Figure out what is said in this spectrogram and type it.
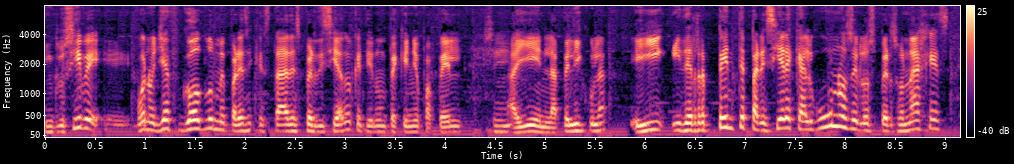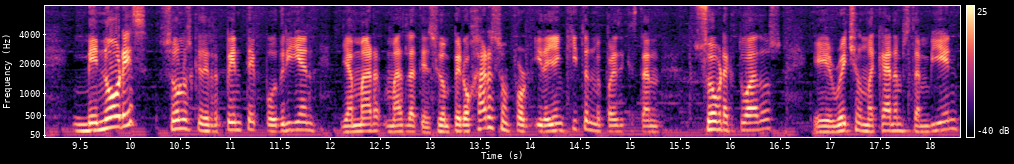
Inclusive, eh, bueno, Jeff Goldblum me parece que está desperdiciado, que tiene un pequeño papel ahí en la película, y, y, de repente pareciera que algunos de los personajes menores son los que de repente podrían llamar más la atención, pero Harrison Ford y Diane Keaton me parece que están sobreactuados, eh, Rachel McAdams también,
